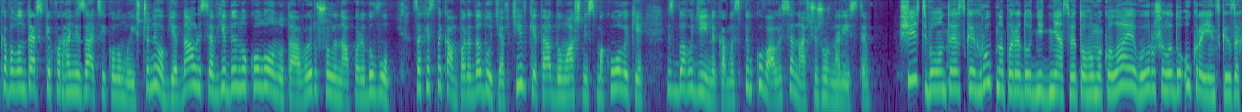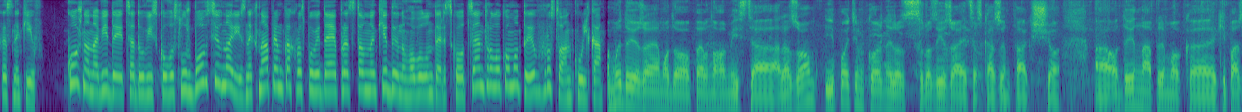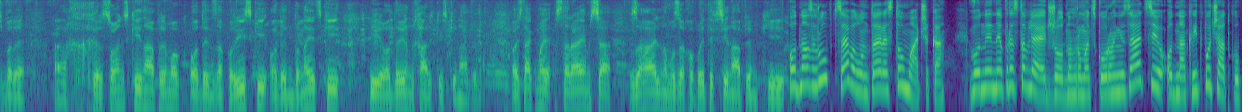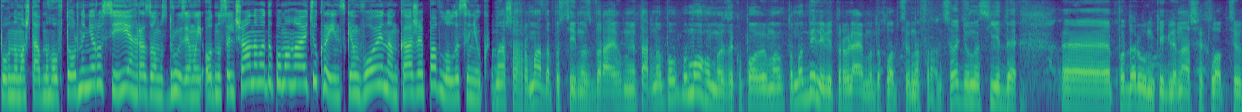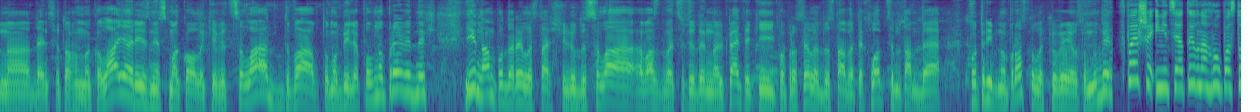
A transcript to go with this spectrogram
Кілька волонтерських організацій Коломийщини об'єдналися в єдину колону та вирушили на передову. Захисникам передадуть автівки та домашні смаколики. Із благодійниками спілкувалися наші журналісти. Шість волонтерських груп напередодні Дня Святого Миколая вирушили до українських захисників. Кожна навідається до військовослужбовців на різних напрямках, розповідає представник єдиного волонтерського центру Локомотив Руслан Кулька. Ми доїжджаємо до певного місця разом, і потім кожен роз, роз'їжджається, скажімо так, що один напрямок е, екіпаж бере е, Херсонський напрямок, один Запорізький, один Донецький і один Харківський напрямок. Ось так ми стараємося в загальному захопити всі напрямки Одна з груп це волонтери з Товмачика. Вони не представляють жодну громадську організацію, однак від початку повномасштабного вторгнення Росії разом з друзями й односельчанами допомагають українським воїнам, каже Павло Лисенюк. Наша громада постійно збирає гуманітарну допомогу. Ми закуповуємо автомобілі, відправляємо до хлопців на фронт. Сьогодні у нас їде подарунки для наших хлопців на День Святого Миколая, різні смаколики від села, два автомобіля повнопривідних. І нам подарили старші люди села ВАЗ-2105, який попросили доставити хлопцям там, де потрібно просто легковий автомобіль. Вперше ініціативна група з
